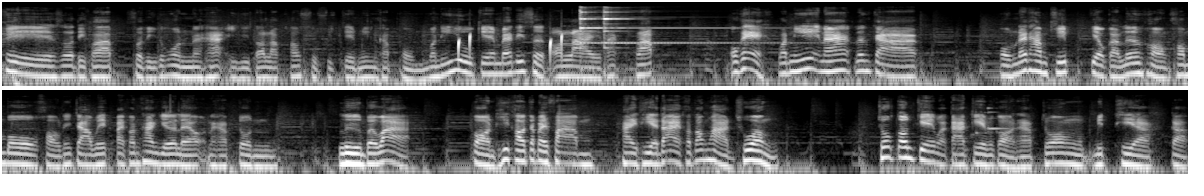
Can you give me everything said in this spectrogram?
เค สวัสดีครับ สวัสดีทุกคนนะฮะยินดีต้อนรับเข้าสู่ฟิกเกมมิ่งครับผม วันนี้อยู่เกม Back d e s e r t ออนไลน์นะครับ โอเค วันนี้นะเรื่องจากผมได้ทำคลิปเกี่ยวกับเรื่องของ combo ของนินจา awake ไปค่อนข้างเยอะแล้วนะครับ จนลืมไปว่าก่อนที่เขาจะไปฟาร์ม high tier ได้เขาต้องผ่านช่วง ช่วงต้นเกมกับกลางเกมไปก่อนครับ ช่วง mid tier กับ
